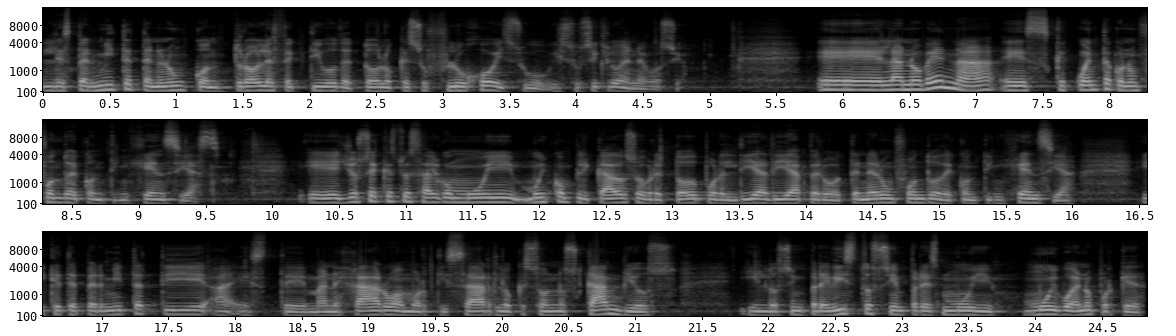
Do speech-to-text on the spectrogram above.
les permite tener un control efectivo de todo lo que es su flujo y su, y su ciclo de negocio. La novena es que cuenta con un fondo de contingencias. Eh, yo sé que esto es algo muy, muy complicado, sobre todo por el día a día, pero tener un fondo de contingencia y que te permita a ti a, este, manejar o amortizar lo que son los cambios y los imprevistos siempre es muy, muy bueno porque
